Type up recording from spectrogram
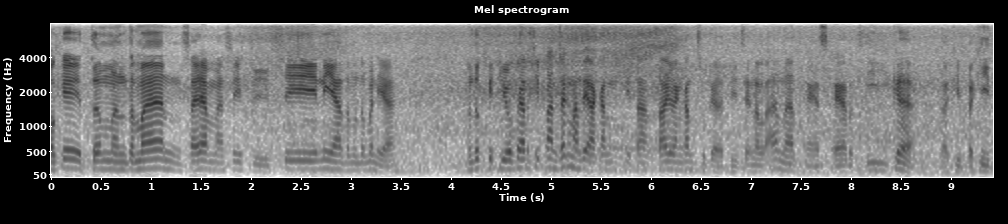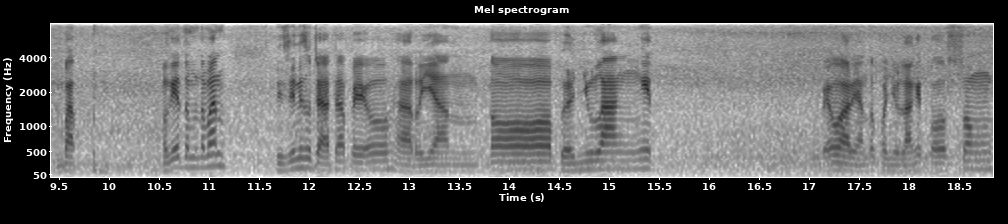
Oke teman-teman, saya masih di sini ya teman-teman ya. Untuk video versi panjang nanti akan kita tayangkan juga di channel Amat SR3 bagi-bagi tempat. Oke teman-teman, di sini sudah ada PO Haryanto Banyulangit. PO Haryanto Banyulangit 026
